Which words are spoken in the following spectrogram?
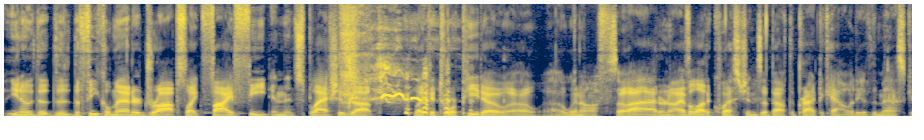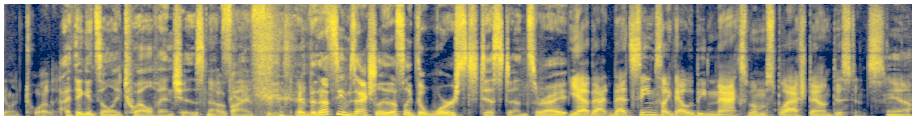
you know the, the the fecal matter drops like five feet and then splashes up like a torpedo uh, uh, went off. So I, I don't know. I have a lot of questions about the practicality of the masculine toilet. I think it's only 12 inches, not five feet. but that seems actually, that's like the worst distance, right? Yeah, that that seems like that would be maximum splashdown distance. Yeah.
